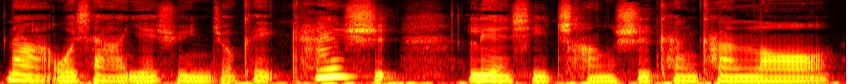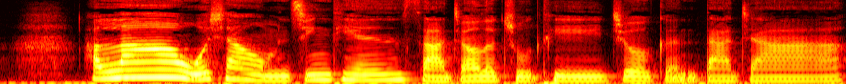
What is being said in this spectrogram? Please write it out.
那我想，也许你就可以开始练习尝试看看喽。好啦，我想我们今天撒娇的主题就跟大家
